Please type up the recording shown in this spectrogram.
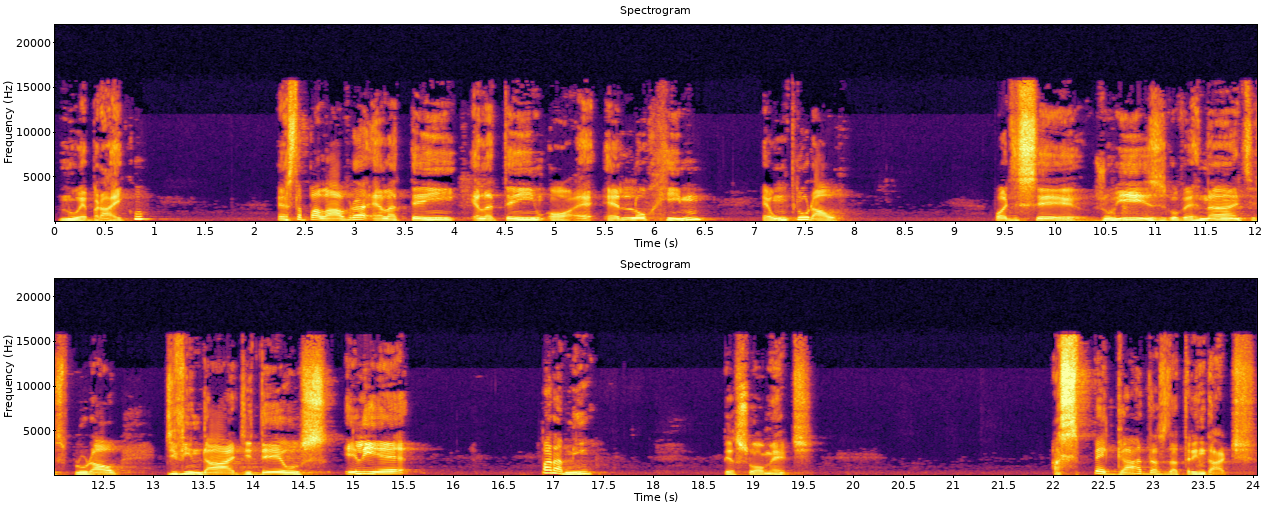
no hebraico, esta palavra ela tem, ela tem, ó, é Elohim, é um plural. Pode ser juízes, governantes, plural, divindade, Deus. Ele é, para mim, pessoalmente, as pegadas da Trindade.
